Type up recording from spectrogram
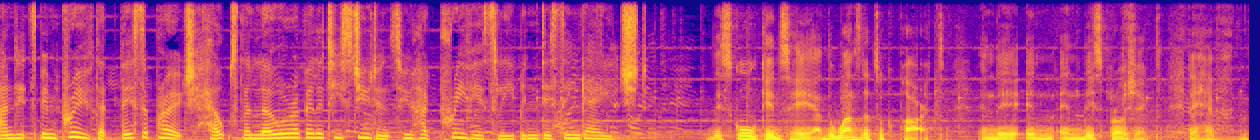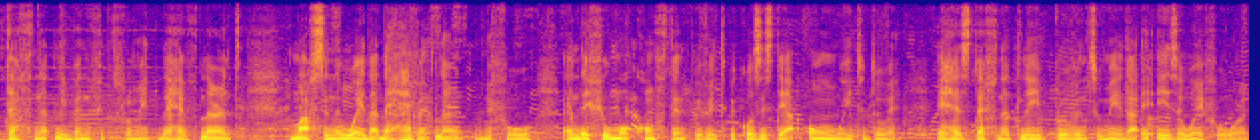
And it's been proved that this approach helped the lower ability students who had previously been disengaged. The school kids here, the ones that took part in, the, in, in this project, they have definitely benefited from it. They have learned maths in a way that they haven't learned before and they feel more confident with it because it's their own way to do it. It has definitely proven to me that it is a way forward.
